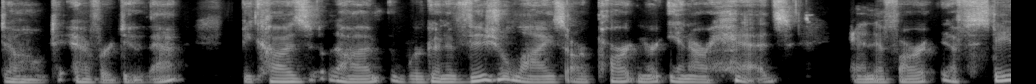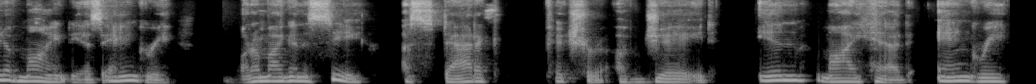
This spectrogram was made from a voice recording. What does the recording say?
Don't ever do that because uh, we're going to visualize our partner in our heads. And if our if state of mind is angry, what am I going to see? A static picture of Jade in my head, angry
